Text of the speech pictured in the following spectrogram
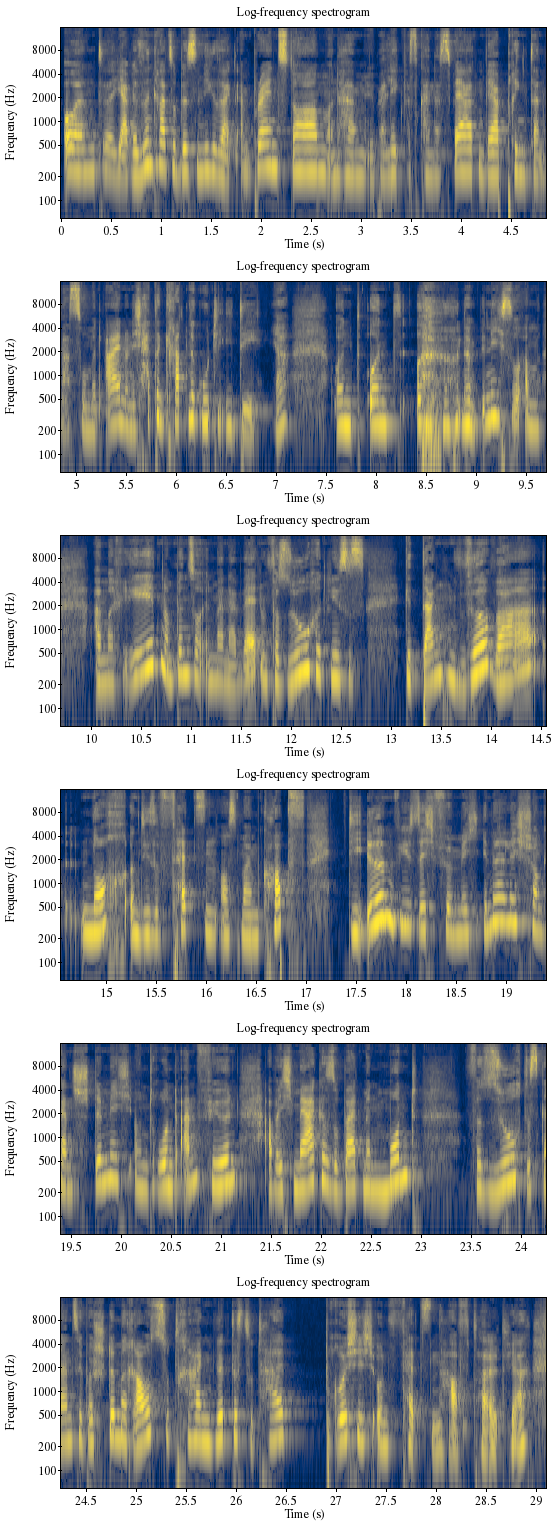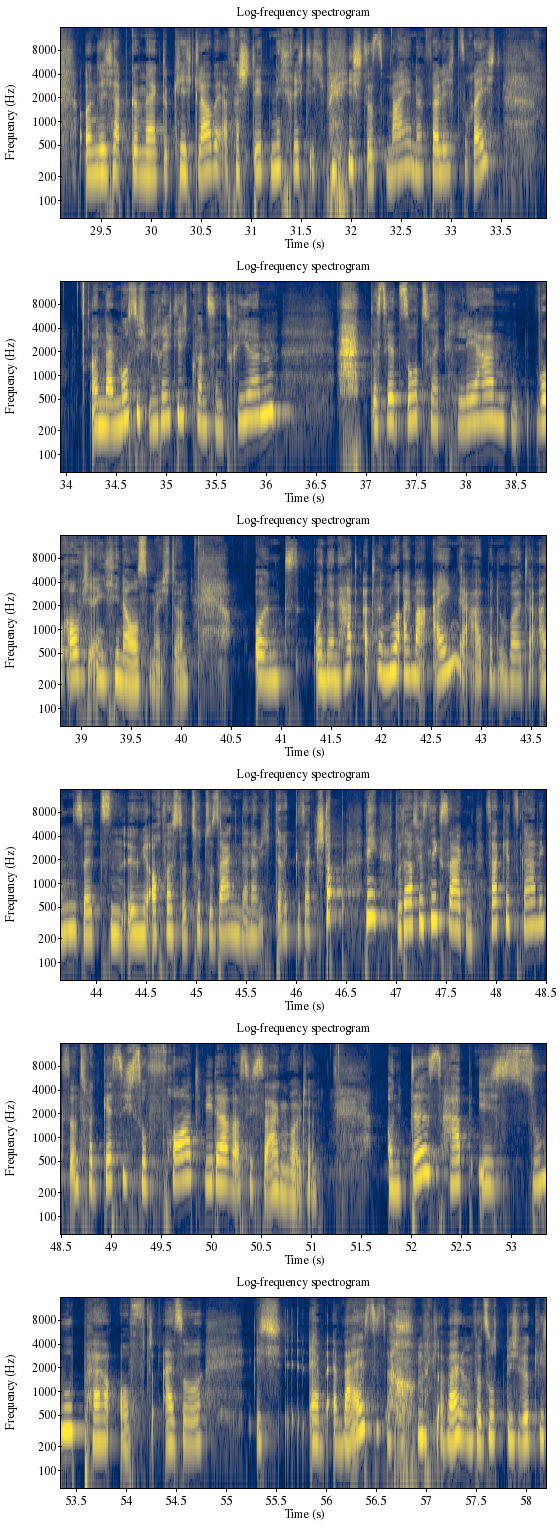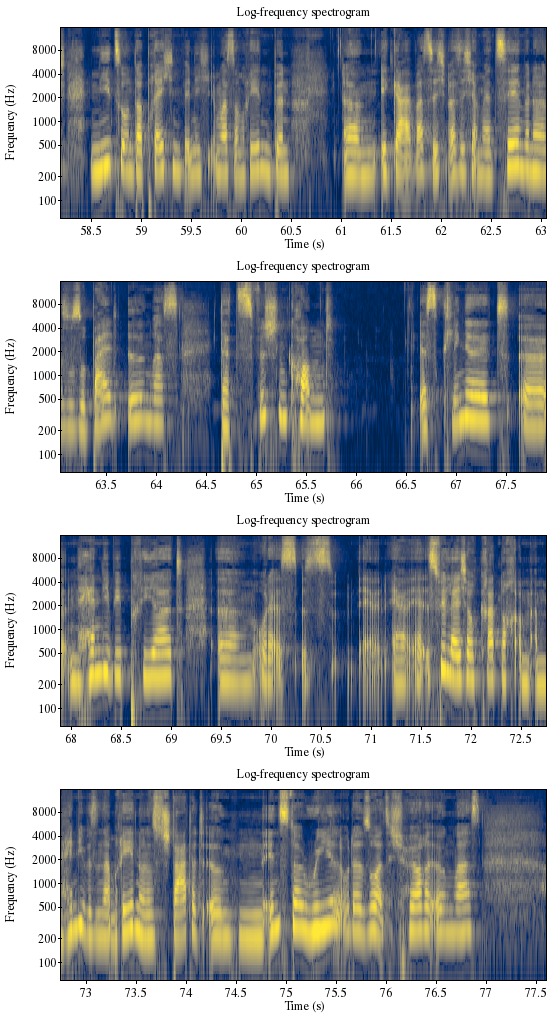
Und äh, ja, wir sind gerade so ein bisschen, wie gesagt, am Brainstorm und haben überlegt, was kann das werden, wer bringt dann was so mit ein. Und ich hatte gerade eine gute Idee, ja. Und, und, und dann bin ich so am, am Reden und bin so in meiner Welt und versuche dieses Gedankenwirrwarr noch und diese Fetzen aus meinem Kopf, die irgendwie sich für mich innerlich schon ganz stimmig und rund anfühlen. Aber ich merke, sobald mein Mund versucht, das Ganze über Stimme rauszutragen, wirkt es total brüchig und fetzenhaft halt, ja. Und ich habe gemerkt, okay, ich glaube, er versteht nicht richtig, wie ich das meine, völlig zu Recht. Und dann muss ich mich richtig konzentrieren, das jetzt so zu erklären, worauf ich eigentlich hinaus möchte. Und, und dann hat Atta nur einmal eingeatmet und wollte ansetzen, irgendwie auch was dazu zu sagen. Dann habe ich direkt gesagt, stopp, nee, du darfst jetzt nichts sagen. Sag jetzt gar nichts, sonst vergesse ich sofort wieder, was ich sagen wollte. Und das habe ich super oft. Also ich, er, er weiß es auch mittlerweile und versucht mich wirklich nie zu unterbrechen, wenn ich irgendwas am Reden bin. Ähm, egal was ich, was ich am Erzählen bin, also sobald irgendwas dazwischen kommt, es klingelt, äh, ein Handy vibriert ähm, oder es ist, er, er ist vielleicht auch gerade noch am, am Handy, wir sind am Reden und es startet irgendein Insta-Reel oder so, also ich höre irgendwas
